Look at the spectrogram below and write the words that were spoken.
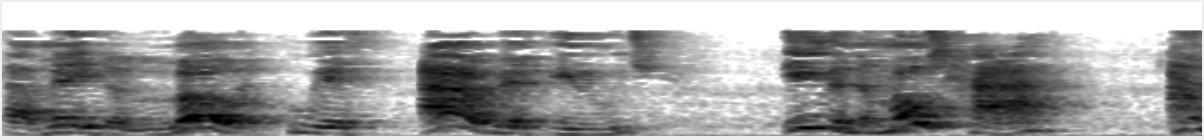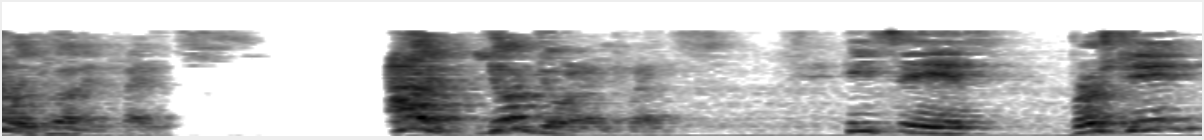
have made the Lord, who is our refuge, even the most high, our dwelling place. Our, your dwelling place. He says, verse 10,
